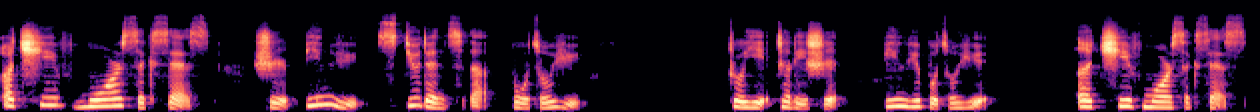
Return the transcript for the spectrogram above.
，achieve more success 是宾语 students 的补足语。注意，这里是宾语补足语，achieve more success。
